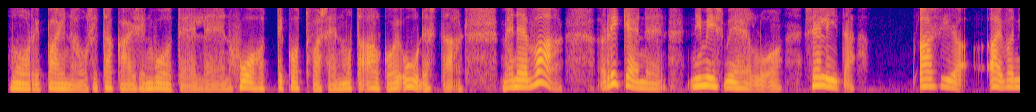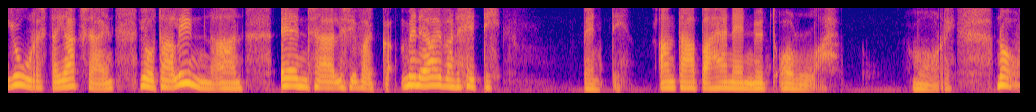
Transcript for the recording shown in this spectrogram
Muori painausi takaisin vuoteelleen, huohotti kotvasen, mutta alkoi uudestaan. Mene vaan, rikeneen, nimismiehen luo, selitä, asia aivan juuresta jaksain, joutaa linnaan. En säälisi vaikka, mene aivan heti. Pentti, antaapa hänen nyt olla. Muori. No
